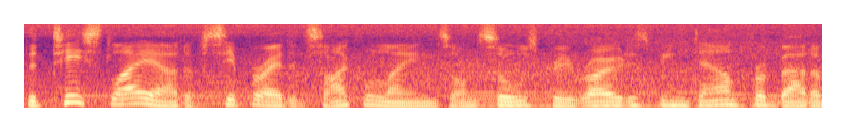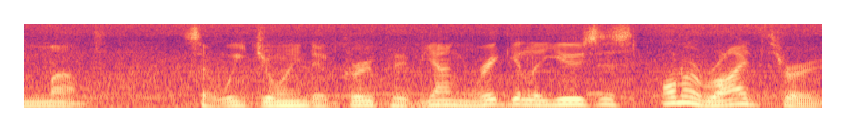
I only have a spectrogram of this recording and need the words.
The test layout of separated cycle lanes on Salisbury Road has been down for about a month, so we joined a group of young regular users on a ride through.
